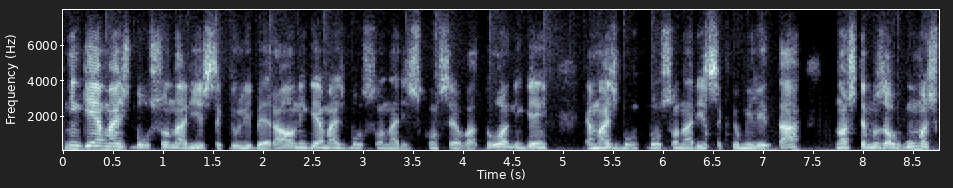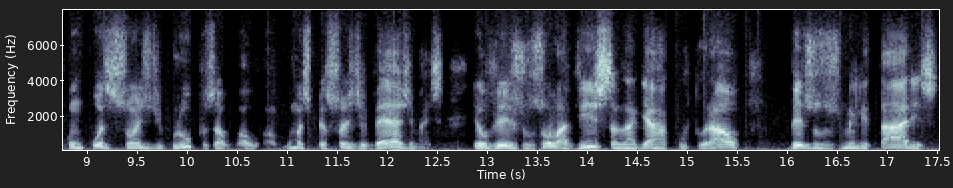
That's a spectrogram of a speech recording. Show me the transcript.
Ninguém é mais bolsonarista que o liberal, ninguém é mais bolsonarista conservador, ninguém é mais bolsonarista que o militar. Nós temos algumas composições de grupos, algumas pessoas divergem, mas eu vejo os olavistas na guerra cultural, vejo os militares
